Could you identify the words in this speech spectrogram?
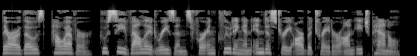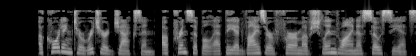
There are those, however, who see valid reasons for including an industry arbitrator on each panel. According to Richard Jackson, a principal at the advisor firm of Schlindwein Associates,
